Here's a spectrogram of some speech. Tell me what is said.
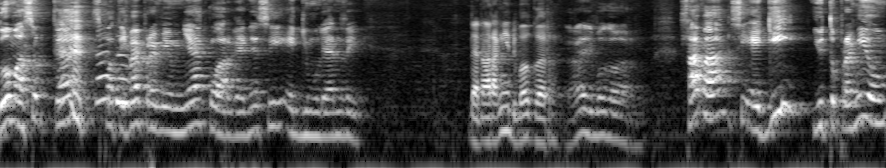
gue masuk ke Spotify premiumnya keluarganya si Egi Mulyandri. dan orangnya di Bogor Karena di Bogor. Sama si Egi YouTube Premium.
